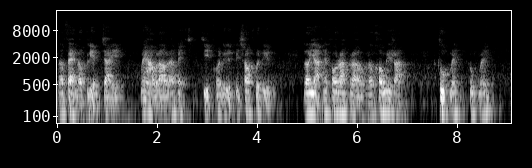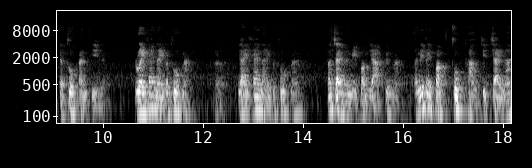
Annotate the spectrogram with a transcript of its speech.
แล้วแฟนเราเปลี่ยนใจไม่เอาเราแล้วไปจีบคนอื่นไปชอบคนอื่น เราอยากให้เขารักเรา แล้วเขาไม่รัก ทุกไหมทุกไหมจะทุกทันทีเลยรวยแค่ไหนก็ทุกนะ ใหญ่แค่ไหนก็ทุกข์นะ เพราะใจมันมีความอยากขึ้นมา อันนี้เป็นความทุกข์ทางจิตใจนะ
